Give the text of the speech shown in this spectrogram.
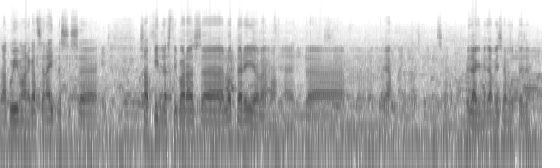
nagu viimane katse näitas, siis äh, saab kindlasti paras äh, loterii olema, et äh, jah, see on midagi, mida me ise muuta ei saa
